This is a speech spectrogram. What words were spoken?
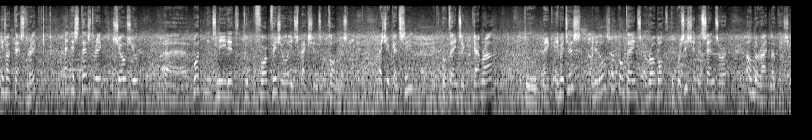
is our test rig and this test rig shows you uh, what is needed to perform visual inspections autonomously. As you can see, it contains a camera to make images and it also contains a robot to position the sensor on the right location.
